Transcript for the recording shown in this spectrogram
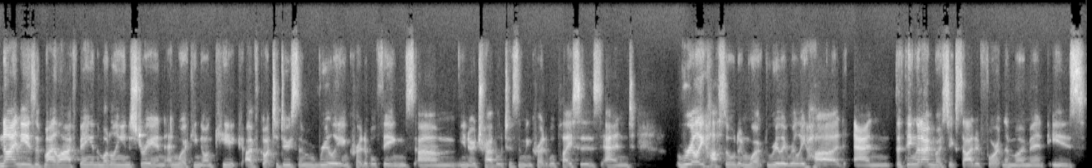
nine years of my life being in the modeling industry and, and working on Kick, I've got to do some really incredible things. Um, you know, travel to some incredible places and really hustled and worked really, really hard. And the thing that I'm most excited for at the moment is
